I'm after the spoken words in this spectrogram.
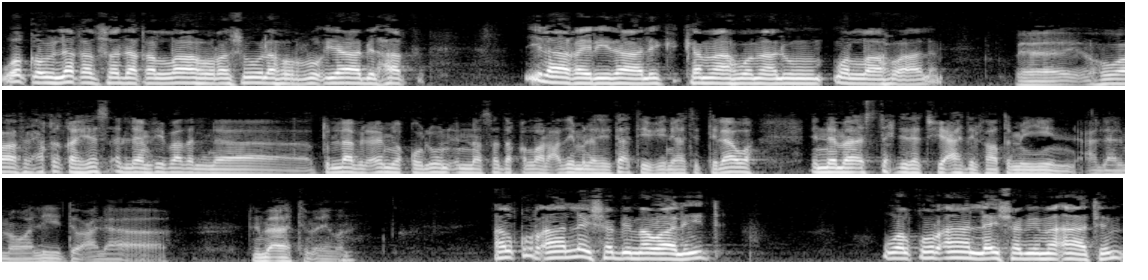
وقول لقد صدق الله رسوله الرؤيا بالحق. إلى غير ذلك كما هو معلوم والله أعلم. آه، هو في الحقيقة يسأل لأن في بعض طلاب العلم يقولون إن صدق الله العظيم التي تأتي في نهاية التلاوة إنما استحدثت في عهد الفاطميين على المواليد وعلى المآتم أيضا. القرآن ليس بمواليد والقرآن ليس بمآتم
